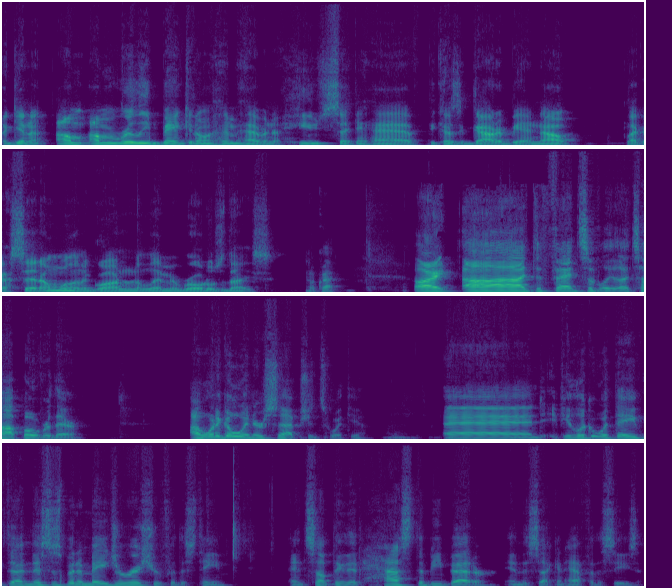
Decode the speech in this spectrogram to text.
again, I'm I'm really banking on him having a huge second half because of Goedert being out. Like I said, I'm willing to go out on the limb and roll those dice. Okay. All right. Uh defensively, let's hop over there. I want to go interceptions with you. And if you look at what they've done, this has been a major issue for this team and something that has to be better in the second half of the season.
